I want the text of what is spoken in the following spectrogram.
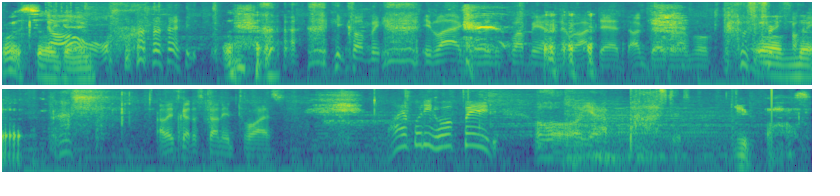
What a silly game. Oh! he clubbed me. He lagged and then clubbed me out. of nowhere. I'm dead. I'm dead and I'm hooked. Oh no. Oh, At least got to stun him twice. Why would he hook me? Oh, you're a bastard. You bastard.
